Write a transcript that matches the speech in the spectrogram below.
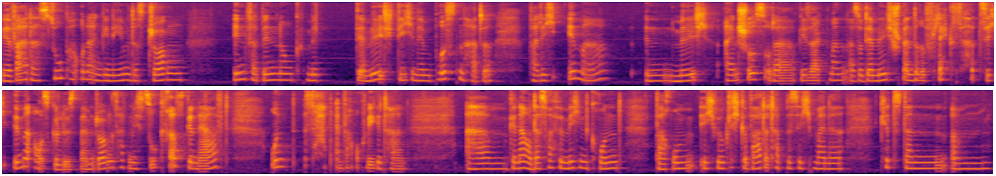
Mir war das super unangenehm, das Joggen in Verbindung mit der Milch, die ich in den Brüsten hatte, weil ich immer in Milcheinschuss oder wie sagt man, also der Milchspendereflex hat sich immer ausgelöst beim Joggen. Es hat mich so krass genervt und es hat einfach auch wehgetan. Ähm, genau, das war für mich ein Grund, warum ich wirklich gewartet habe, bis ich meine Kids dann ähm,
